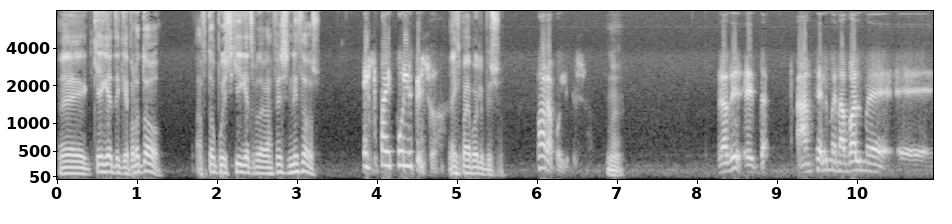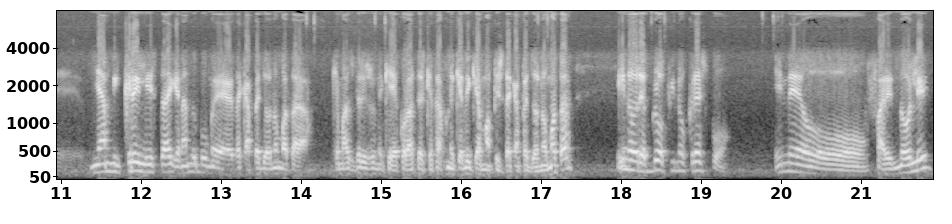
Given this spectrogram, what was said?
ε, καίγεται και πρώτο; Αυτό που ισχύει για τις μεταγραφές συνήθως; Έχει πάει πολύ πίσω. Έχει πάει πολύ πίσω. Πάρα πολύ πίσω. Ναι. Δηλαδή, ε, τα- αν θέλουμε να βάλουμε ε, μια μικρή λίστα, για να μην πούμε 15 ονόματα και μας βρίζουν και οι ακροατές και θα έχουν και δίκιο άμα πεις 15 ονόματα, είναι ο Ρεμπρόφ, είναι ο Κρέσπο, είναι ο Φαρινόλη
